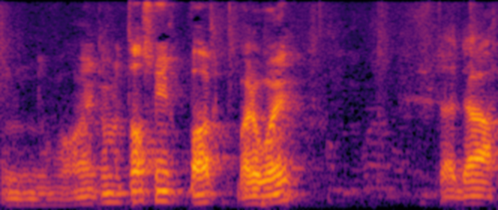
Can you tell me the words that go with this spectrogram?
In ieder geval, ik heb mijn tas ingepakt, by the way. Sta daar.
